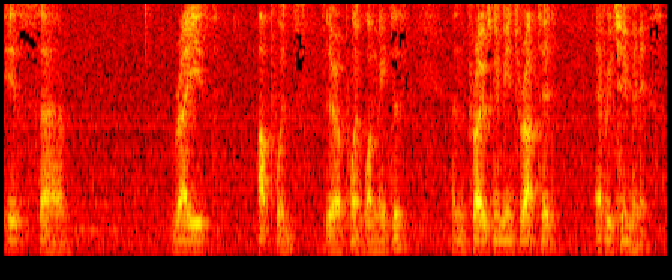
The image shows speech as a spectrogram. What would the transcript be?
is uh, raised upwards 0.1 meters and the probe is going to be interrupted every two minutes.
